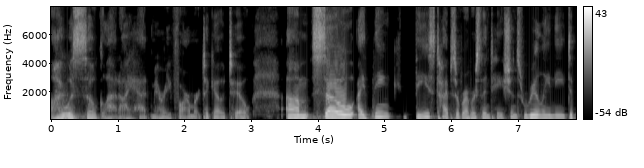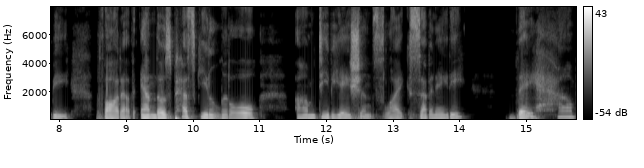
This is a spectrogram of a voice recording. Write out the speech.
I was so glad I had Mary Farmer to go to. Um, so I think these types of representations really need to be thought of. And those pesky little um, deviations like 780, they have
